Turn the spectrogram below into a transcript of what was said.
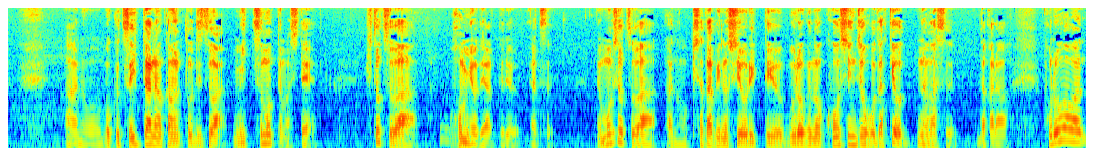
あの、僕ツイッターのアカウント実は3つ持ってまして、1つは本名でやってるやつ。もう一つは、あの、記者旅のしおりっていうブログの更新情報だけを流す。だから、フォロワーは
